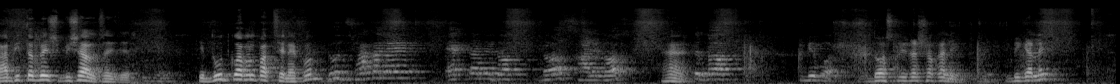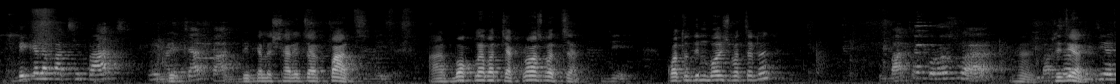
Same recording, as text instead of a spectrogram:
গাভী তো বেশ বিশাল সাইজের। কি দুধ কখন পাচ্ছেন এখন? দুধ সকালে এক টানে দশ দশ সাড়ে দশ হ্যাঁ। দশ দশ লিটার সকালে? বিকালে? বিকেলে পাচ্ছি পাঁচ সাড়ে চার বিকালে সাড়ে চার পাঁচ। আর বকনা বাচ্চা ক্রস বাচ্চা? জি। কতদিন বয়স বাচ্চাটা বাচ্চা করস না হ্যাঁ, ফ্রিজিয়ান। ফ্রিজিয়ান।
